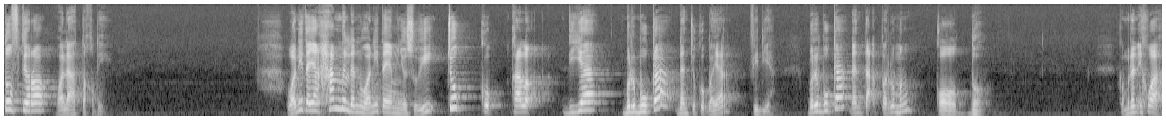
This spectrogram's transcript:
tuftira wala taqdi. wanita yang hamil dan wanita yang menyusui cukup kalau dia berbuka dan cukup bayar fidyah. Berbuka dan tak perlu mengkodo. Kemudian ikhwah,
